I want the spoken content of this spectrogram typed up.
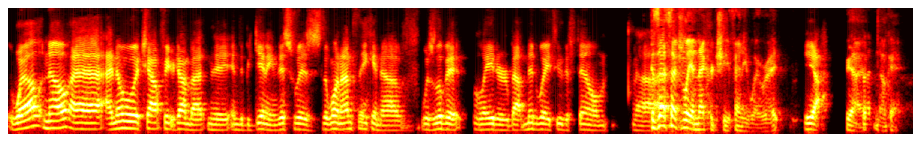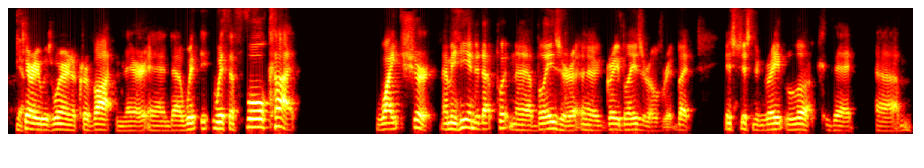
Well, no, uh, I know which outfit you're talking about in the in the beginning. This was the one I'm thinking of. Was a little bit later, about midway through the film. Uh, Because that's actually a neckerchief anyway, right? yeah. Yeah. Okay. Yeah. Cary was wearing a cravat in there, and uh, with with a full cut white shirt. I mean, he ended up putting a blazer, a gray blazer over it, but it's just a great look that um,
